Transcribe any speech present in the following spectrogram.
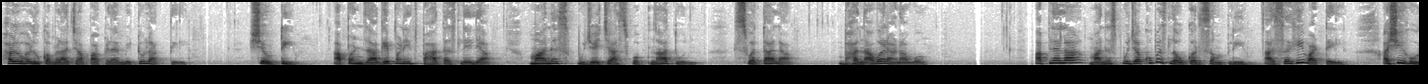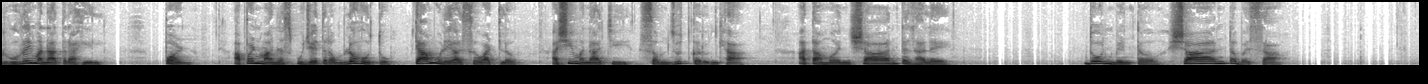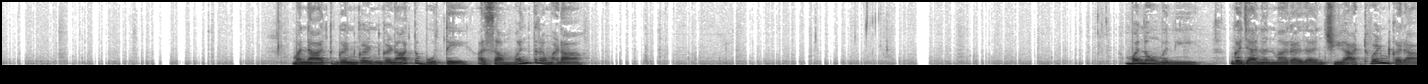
हळूहळू कमळाच्या पाकळ्या मिटू लागतील. शेवटी आपण जागेपणीच पाहत असलेल्या मानस पूजेच्या स्वप्नातून स्वतःला भानावर आणावं. आपल्याला मानसपूजा खूपच लवकर संपली असंही वाटेल. अशी हुरहुरही मनात राहील. पण आपण मानसपूजेत रमलो होतो. त्यामुळे असं वाटलं. अशी मनाची समजूत करून घ्या. आता मन शांत झालंय. दोन मिनटं शांत बसा. मनात गणगण गणात बोते असा मंत्र म्हणा. मनोमनी गजानन महाराजांची आठवण करा.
